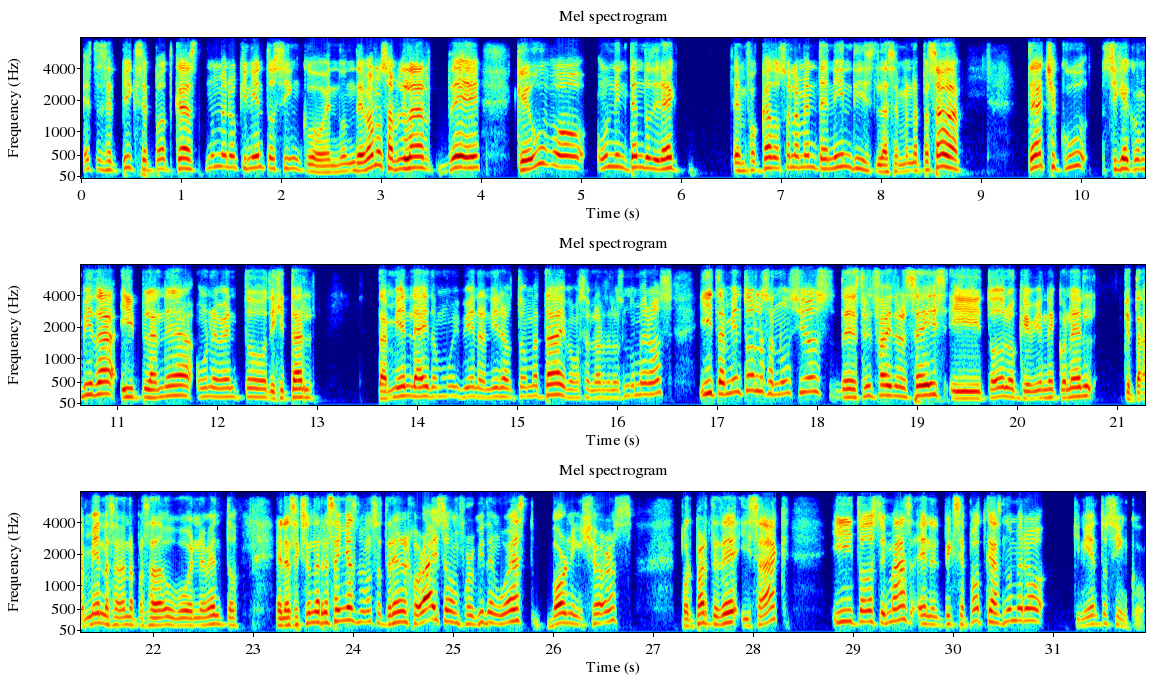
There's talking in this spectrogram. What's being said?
Este es el Pixel Podcast número 505, en donde vamos a hablar de que hubo un Nintendo Direct enfocado solamente en indies la semana pasada. THQ sigue con vida y planea un evento digital. También le ha ido muy bien a Nier Automata y vamos a hablar de los números. Y también todos los anuncios de Street Fighter 6 y todo lo que viene con él, que también la semana pasada hubo un evento. En la sección de reseñas vamos a tener Horizon Forbidden West, Burning Shores, por parte de Isaac. Y todo esto y más en el Pixel Podcast número 505.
